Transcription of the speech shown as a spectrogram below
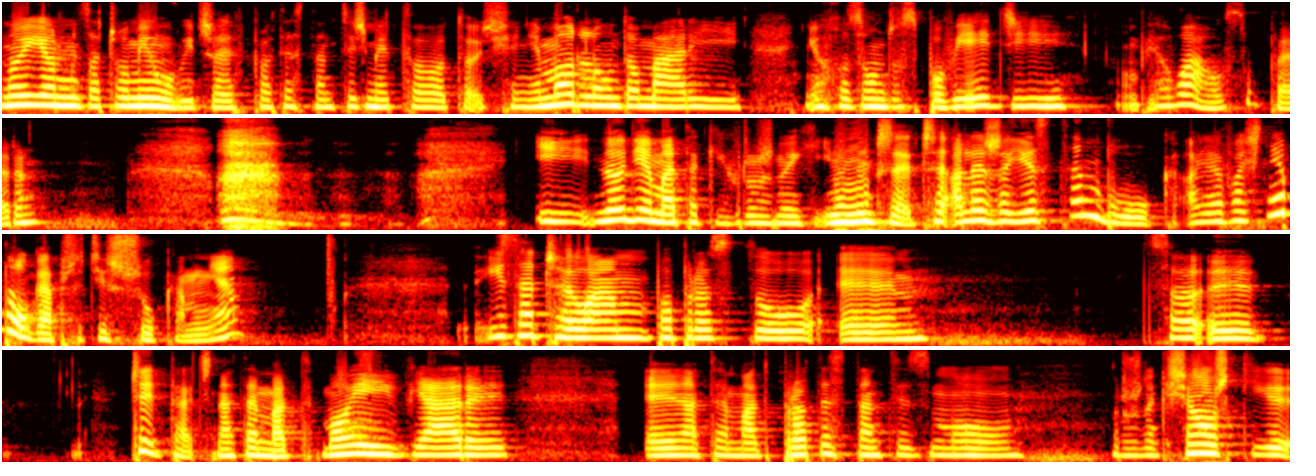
No i on zaczął mi mówić, że w protestantyzmie to, to się nie modlą do Marii, nie chodzą do spowiedzi. Mówię, wow, super. I no nie ma takich różnych innych rzeczy, ale że jestem Bóg, a ja właśnie Boga przecież szukam, nie? I zaczęłam po prostu y, co, y, czytać na temat mojej wiary, y, na temat protestantyzmu, różne książki, y,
